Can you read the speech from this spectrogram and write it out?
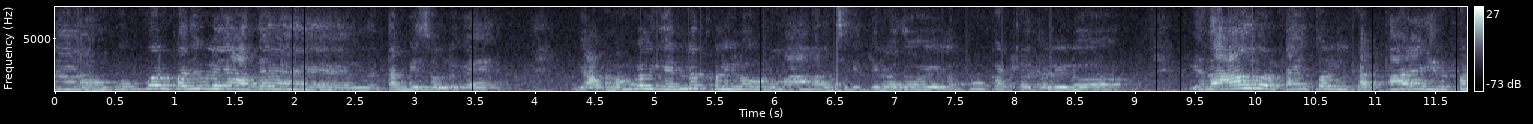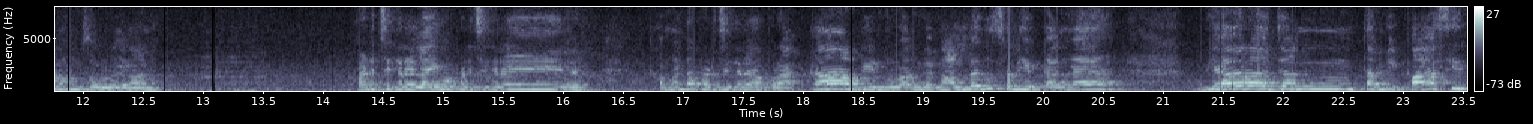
நான் ஒவ்வொரு பதிவுலையும் அதை தம்பி சொல்லுவேன். அவங்கவுங்களுக்கு என்ன தொழிலோ ஒரு மாவரைச்சி விற்கிறதோ இல்லை பூ கட்டுற தொழிலோ ஏதாவது ஒரு கைத்தொழில் கட்டாயம் இருக்கணும்னு சொல்லுவேன் நான். படிச்சுக்கிறேன் லைவை படிச்சுக்கிறேன் கமெண்டாக படிச்சுக்கிறேன் அப்புறம் அக்கா அப்படின்றவாங்க. நல்லது சொல்லியிருக்காங்க. தியாகராஜன் தம்பி பாசி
